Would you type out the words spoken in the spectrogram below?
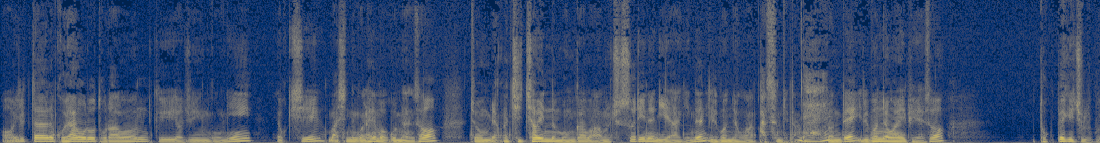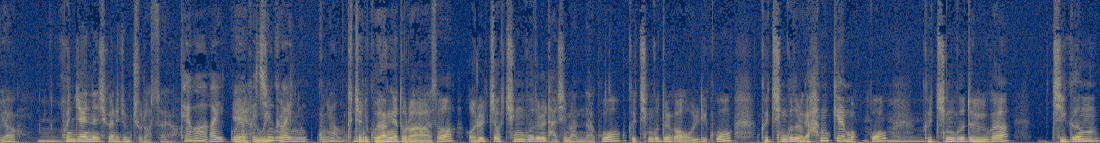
어 일단은 고향으로 돌아온 그 여주인공이 역시 맛있는 걸 해 먹으면서 좀 약간 지쳐 있는 몸과 마음을 추스리는 이야기는 일본 영화 같습니다. 네. 그런데 일본 영화에 비해서 독백이 줄고요. 음. 혼자 있는 시간이 좀 줄었어요. 대화가 있고 예, 옆에 그리고 친구가 그러니까 있군요. 그쵸. 이제 고향에 돌아와서 어릴 적 친구들을 다시 만나고 그 친구들과 어울리고 그 친구들과 함께 먹고 음. 그 친구들과 지금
